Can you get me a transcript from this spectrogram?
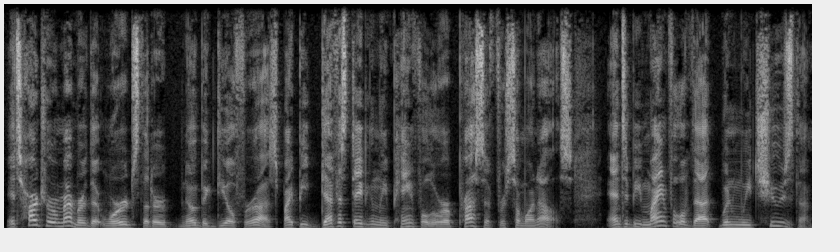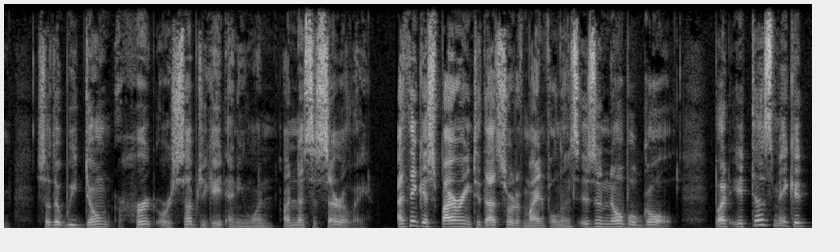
It's hard to remember that words that are no big deal for us might be devastatingly painful or oppressive for someone else, and to be mindful of that when we choose them, so that we don't hurt or subjugate anyone unnecessarily. I think aspiring to that sort of mindfulness is a noble goal, but it does make it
